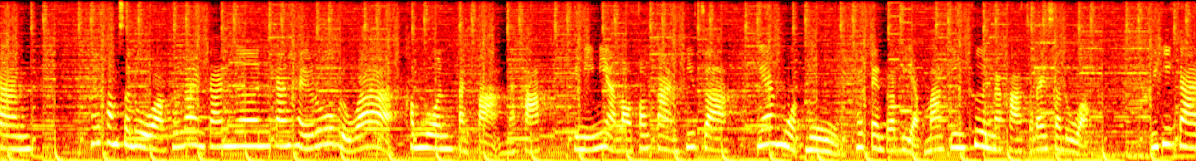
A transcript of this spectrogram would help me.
การ ให้ความสะดวกทั้งด้านการเงิน การถ่ายรูปหรือว่าคำนวณต่างๆนะคะ ทีนี้เนี่ยเราต้องการที่จะแยกหมวดหมู่ให้เป็นระเบียบมากยิ่งขึ้นนะคะ จะได้สะดวก วิธีการ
